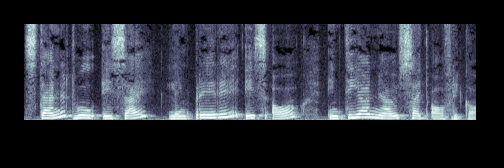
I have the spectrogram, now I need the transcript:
Standard Wool SA, Lemprere SA en Tiano Suid-Afrika.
